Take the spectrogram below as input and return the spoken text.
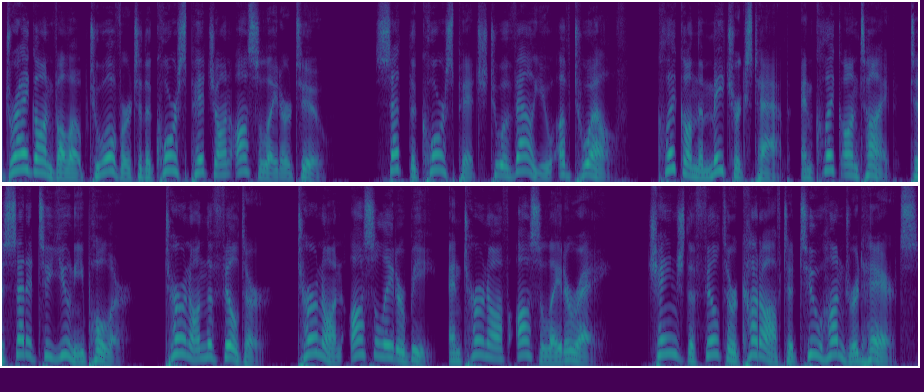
Drag envelope to over to the coarse pitch on oscillator 2. Set the coarse pitch to a value of 12. Click on the Matrix tab and click on Type to set it to unipolar. Turn on the filter. Turn on oscillator B and turn off oscillator A. Change the filter cutoff to 200 Hz.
